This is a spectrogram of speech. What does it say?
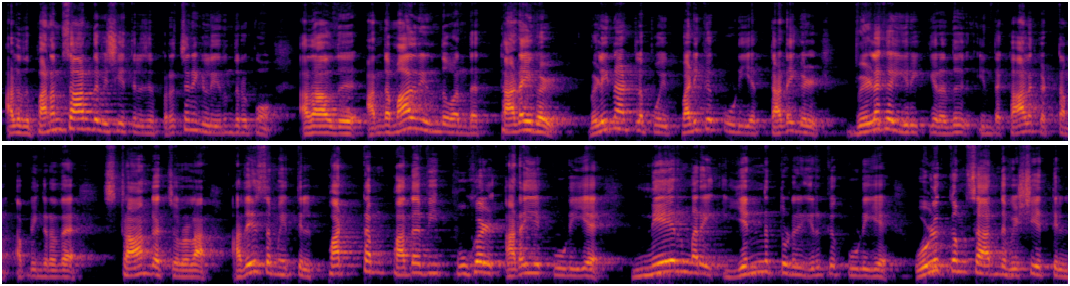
அல்லது பணம் சார்ந்த விஷயத்தில் சில பிரச்சனைகள் இருந்திருக்கும். அதாவது அந்த மாதிரி இருந்து வந்த தடைகள் வெளிநாட்டில் போய் படிக்கக்கூடிய தடைகள் விலக இருக்கிறது இந்த காலகட்டம் அப்படிங்கிறத ஸ்ட்ராங்காக சொல்லலாம். அதே சமயத்தில் பட்டம் பதவி புகழ் அடையக்கூடிய நேர்மறை எண்ணத்துடன் இருக்கக்கூடிய ஒழுக்கம் சார்ந்த விஷயத்தில்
